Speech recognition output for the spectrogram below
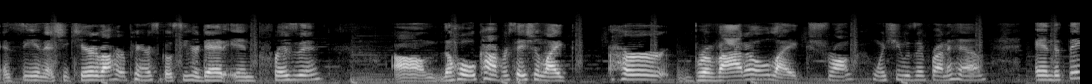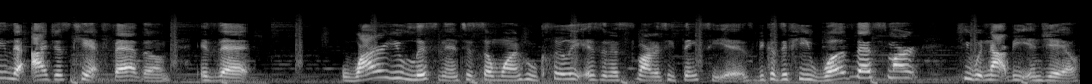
and seeing that she cared about her parents go see her dad in prison. Um, the whole conversation, like her bravado, like shrunk when she was in front of him and the thing that I just can't fathom is that why are you listening to someone who clearly isn't as smart as he thinks he is? Because if he was that smart, he would not be in jail.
